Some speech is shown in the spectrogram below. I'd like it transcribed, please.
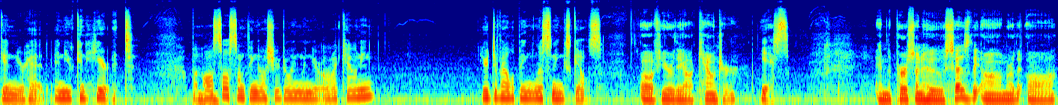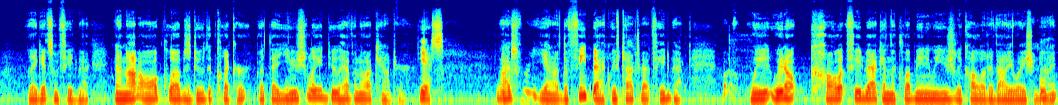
in your head and you can hear it. But Mhm. also, something else you're doing when you're audit counting, you're developing listening skills. Oh, if you're the aw counter, Yes. and the person who says the um or the ah, they get some feedback. Now, not all clubs do the clicker, but they usually do have an ah counter. Yes. Which- I've, you know, the feedback, we've talked about feedback. We, we don't call it feedback in the club meeting, we usually call it evaluation, right?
